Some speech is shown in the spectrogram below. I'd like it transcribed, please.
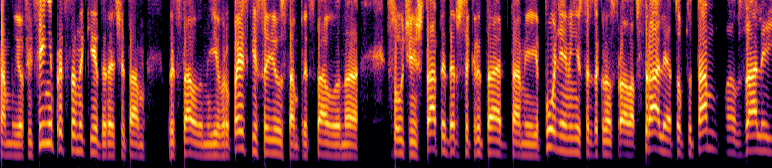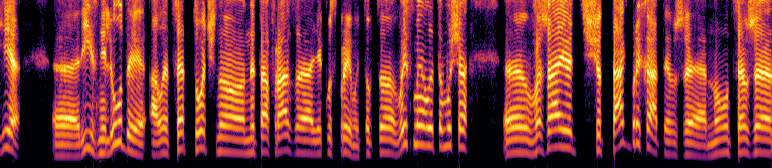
там і офіційні представники. До речі, там представлений Європейський Союз, там представлена Сполучені Штати, держсекретар, там і Японія, міністр закордонних справ, Австралія. Тобто, там е, в залі є. е, Різні люди, але це точно не та фраза, яку сприймуть. Тобто, висміяли, тому що вважають, що так брехати вже ну це вже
